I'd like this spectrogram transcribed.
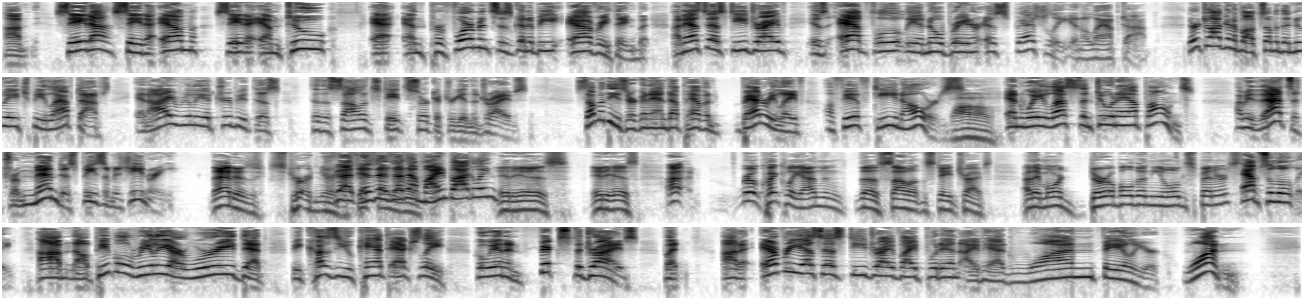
Um, SATA, SATA M, SATA M2, and performance is going to be everything. But an SSD drive is absolutely a no brainer, especially in a laptop. They're talking about some of the new HP laptops, and I really attribute this to the solid state circuitry in the drives. Some of these are going to end up having battery life of 15 hours. Wow. And weigh less than two and a half pounds. I mean, that's a tremendous piece of machinery. That is extraordinary. Isn't that mind boggling? It is. It is. Uh, real quickly on the solid state drives, are they more durable than the old spinners? Absolutely. Um, now, people really are worried that because you can't actually go in and fix the drives, but out of every SSD drive I put in, I've had one failure. One.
